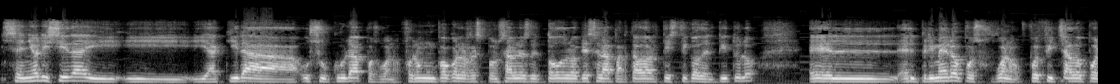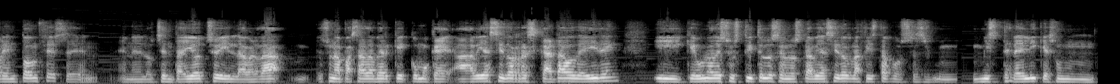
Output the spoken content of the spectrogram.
Señor Ishida y, Akira Usukura, pues bueno, fueron un poco los responsables de todo lo que es el apartado artístico del título. El, primero, pues bueno, fue fichado por entonces, en, el 88, y la verdad es una pasada ver que como que había sido rescatado de Iden y que uno de sus títulos en los que había sido grafista, pues es Mr. Eli, que es un,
